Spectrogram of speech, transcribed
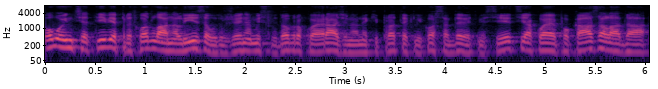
Ovo inicijativi je prethodila analiza udruženja Misli dobro koja je rađena neki proteklih 8-9 mjeseci, a koja je pokazala da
